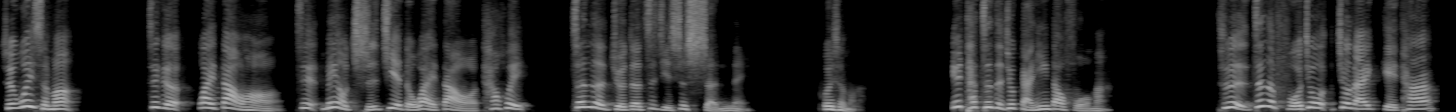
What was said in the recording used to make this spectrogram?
所以为什么这个外道哈，这没有持戒的外道哦，他会真的觉得自己是神呢？为什么？因为他真的就感应到佛嘛，是不是？真的佛就就来给他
